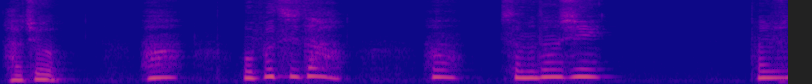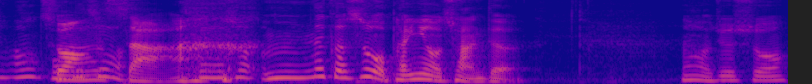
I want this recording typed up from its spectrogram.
他就啊，我不知道啊，什么东西？他就说哦，装傻。他就说嗯，那个是我朋友传的。然后我就说。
